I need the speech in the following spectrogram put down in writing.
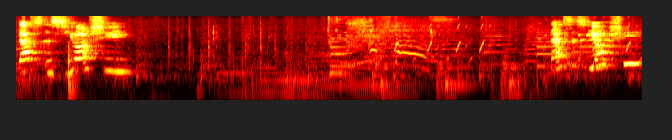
Das ist Yoshi. Das ist Yoshi.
